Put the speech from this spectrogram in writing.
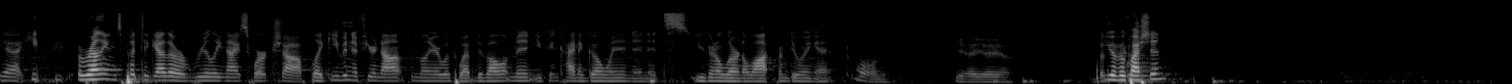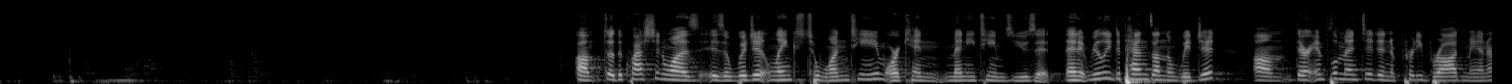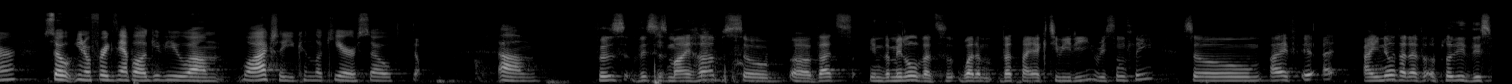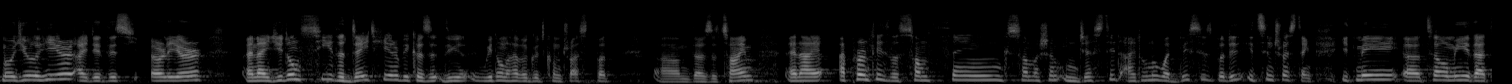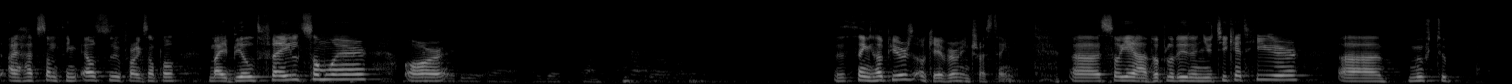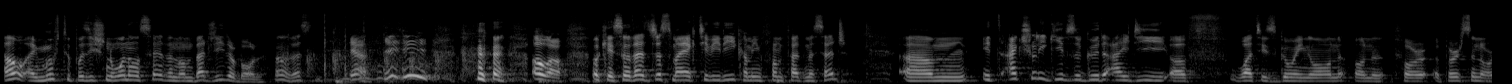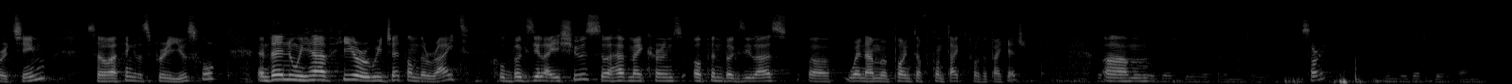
Yeah, he, Aurélien's put together a really nice workshop. Like, even if you're not familiar with web development, you can kind of go in and it's, you're going to learn a lot from doing it. Come on. Yeah, yeah, yeah. Do That's you have a question? Um, so the question was, is a widget linked to one team or can many teams use it? And it really depends on the widget. Um, they're implemented in a pretty broad manner. So, you know, for example, I'll give you, um, well, actually, you can look here. So, um, This, this is my hub, so uh, that's in the middle. That's what I'm, that's my activity recently. So I've, I, I know that I've uploaded this module here. I did this earlier, and I, you don't see the date here because the, we don't have a good contrast, but um, there's a time. And I apparently there's something Samasham ingested. I don't know what this is, but it, it's interesting. It may uh, tell me that I have something else to do. For example, my build failed somewhere, or The thing appears? Okay, very interesting. Uh, so yeah, I've uploaded a new ticket here. Uh, moved to, oh, I moved to position 107 on badge leaderboard. Oh, that's, yeah. oh, wow. Okay, so that's just my activity coming from fedmsg. Um, it actually gives a good idea of what is going on, on a, for a person or a team. So I think that's pretty useful. And then we have here a widget on the right called Bugzilla Issues. So I have my current open Bugzillas uh, when I'm a point of contact for the package. Um, Pingou just gave a karma to you. Sorry? Pingou just gave a karma.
